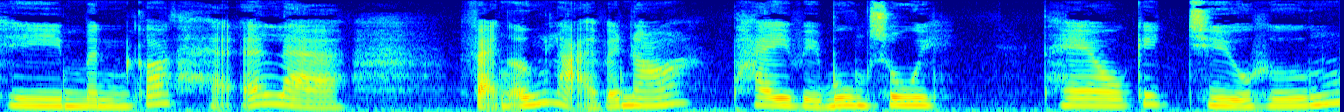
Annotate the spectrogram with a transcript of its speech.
thì mình có thể là phản ứng lại với nó thay vì buông xuôi theo cái chiều hướng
